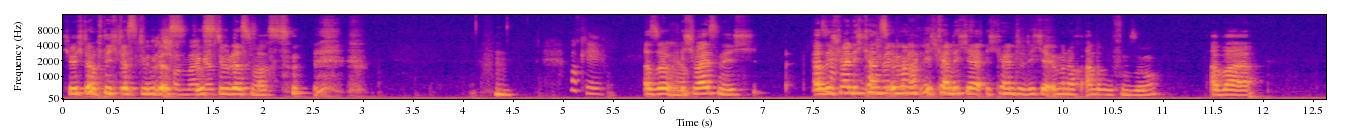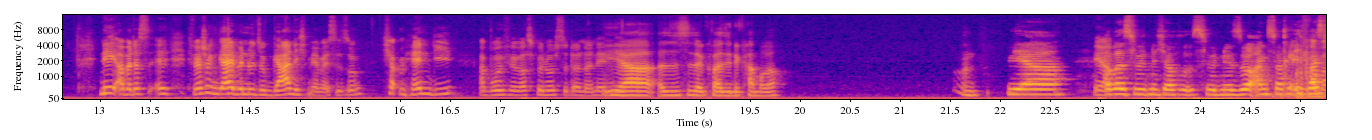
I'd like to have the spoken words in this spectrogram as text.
Ich möchte auch nicht, dass Ich du das das, dass du das machst. Okay. Also, Ja. ich weiß nicht. Also ich meine, ich kann es Ich immer noch, ich kann dich ja, ich könnte dich ja immer noch anrufen so. Aber Nee, aber das, äh, es wäre schon geil, wenn du so gar nicht mehr, weißt du so. Ich habe ein Handy, obwohl für was benutzt du dann ein Handy? Ja, also es ist ja quasi eine Kamera. Und ja, Ja. aber es würde mich auch, es würde mir so Angst machen. Eine Ich weiß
